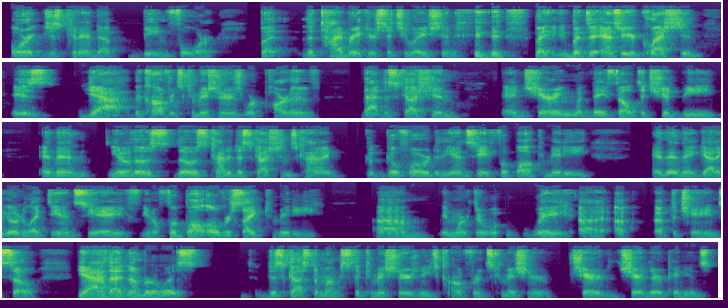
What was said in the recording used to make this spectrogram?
or it just could end up being four. But the tiebreaker situation, but but to answer your question is yeah, the conference commissioners were part of that discussion and sharing what they felt it should be, and then you know those those kind of discussions kind of go forward to the NCAA football committee, and then they got to go to like the NCAA, you know, football oversight committee, um, and work their w- way uh, up up the chain. So, yeah, that number was discussed amongst the commissioners and each conference commissioner shared shared their opinions.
